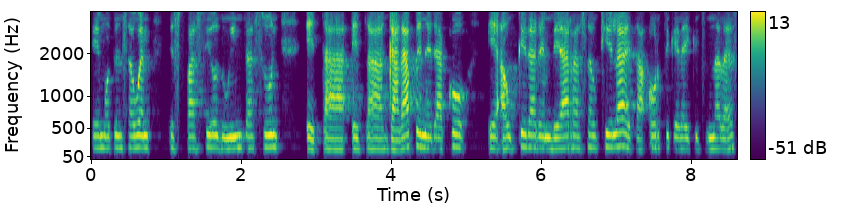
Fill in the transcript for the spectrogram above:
emoten zauen espazio duintasun eta eta garapenerako e, aukeraren beharra zaukiela eta hortik eraikitzen dela, ez?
